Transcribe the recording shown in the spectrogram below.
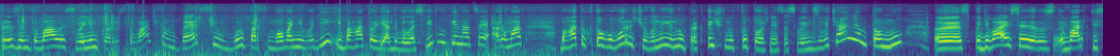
презентували своїм користувачкам версію в парфумованій воді. І багато я дивилась відгуки на цей аромат. Багато хто говорить, що вони ну практично тотожні за своїм звучанням. Тому е, сподіваюся, вартість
